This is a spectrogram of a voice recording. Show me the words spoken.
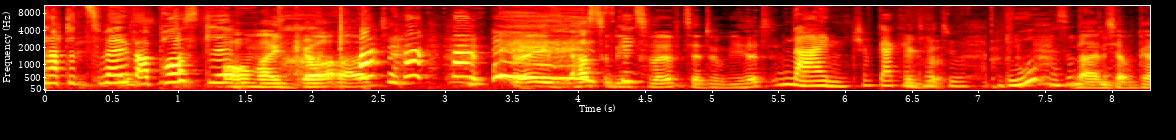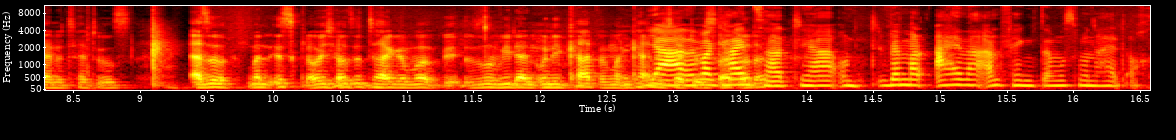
hatte zwölf Apostel. Oh mein Gott. hast du die zwölf tätowiert? Nein, ich habe gar kein Tattoo. Du? Hast du Nein, ich habe keine Tattoos. Also man ist, glaube ich, heutzutage immer so wieder ein Unikat, wenn man keine ja, Tattoos hat. Ja, wenn man keins hat, hat, ja. Und wenn man einmal anfängt, dann muss man halt auch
